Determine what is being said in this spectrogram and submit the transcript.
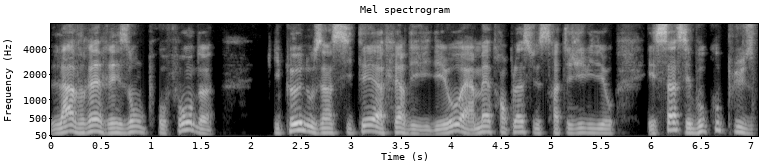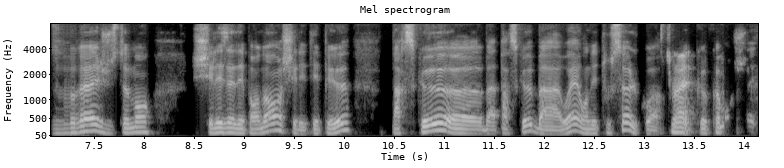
la vraie raison profonde qui peut nous inciter à faire des vidéos et à mettre en place une stratégie vidéo. Et ça, c'est beaucoup plus vrai justement chez les indépendants, chez les TPE, parce que, bah, parce que bah, ouais, on est tout seul. Quoi. Donc, comment je fais?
